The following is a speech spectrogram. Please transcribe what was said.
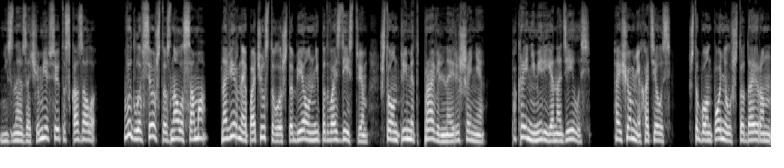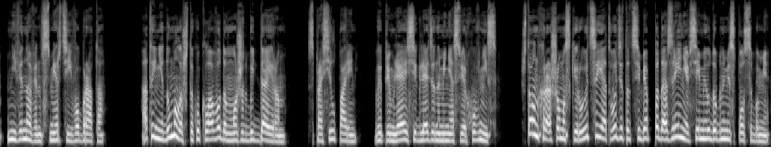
Не знаю, зачем я все это сказала. Выдала все, что знала сама. Наверное, почувствовала, что Беон не под воздействием, что он примет правильное решение. По крайней мере, я надеялась. А еще мне хотелось, чтобы он понял, что Дайрон невиновен в смерти его брата. «А ты не думала, что кукловодом может быть Дайрон?» — спросил парень, выпрямляясь и глядя на меня сверху вниз. «Что он хорошо маскируется и отводит от себя подозрения всеми удобными способами.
